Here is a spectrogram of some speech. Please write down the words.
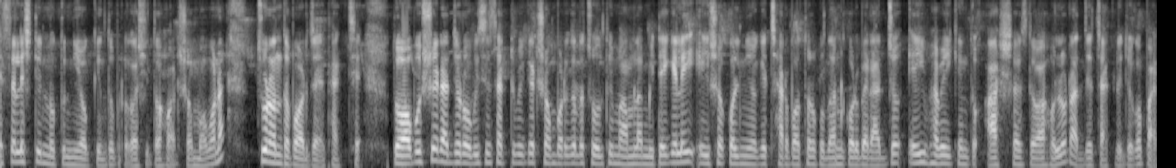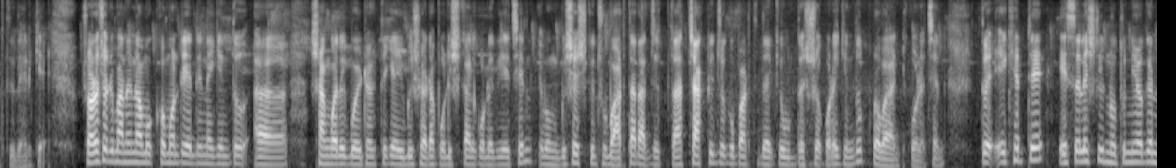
এসএলএসটির নতুন নিয়োগ কিন্তু প্রকাশিত হওয়ার সম্ভাবনা চূড়ান্ত পর্যায়ে থাকছে। তো অবশ্যই রাজ্যের ওবিসি সার্টিফিকেট সম্পর্কিত চলতি মামলা মিটে গেলেই এই সকল নিয়োগের ছাড়পত্র প্রদান করবে রাজ্য। এইভাবেই কিন্তু আশ্বাস দেওয়া হলো রাজ্যের চাকরিযোগ্য প্রার্থীদেরকে। সরাসরি মাননীয় মুখ্যমন্ত্রী এদিনে কিন্তু সাংবাদিক বৈঠক থেকে এই বিষয়টা পরিষ্কার করে দিয়েছেন এবং বিশেষ কিছু বার্তা রাজ্যের তার চাকরিযোগ্য প্রার্থীদেরকে উদ্দেশ্য করে কিন্তু প্রোভাইড করেছেন। তো এক্ষেত্রে এসএলএসটির নতুন নিয়োগের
